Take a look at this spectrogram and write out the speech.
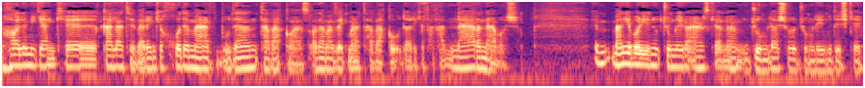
حالا میگن که غلطه. برای اینکه خود مرد بودن توقع است. آدم از یک مرد توقع داره که فقط نر نباشه. من یه بار یه جمله رو عرض کردم. جمله شو جمله بودش که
